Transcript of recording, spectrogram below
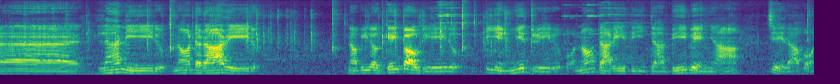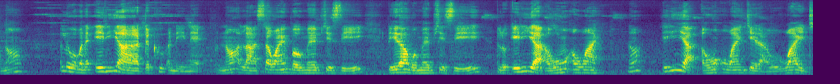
အဲလမ်းတွေတို့နော်တရားတွေတို့နောက်ပြီးတော့ဂိတ်ပေါက်တွေတို့ပြီးရင်မြစ်တွေတို့ပေါ့နော်ဒါတွေဒီဒါဘေးပင်ညာကျဲတာပေါ့နော်အဲ့လိုပေါ့နော် area တစ်ခုအနေနဲ့နော်အလားစက်ဝိုင်းပုံပဲဖြစ်စီဒေးတောင်ပုံပဲဖြစ်စီအဲ့လို area အဝန်းအဝိုင်းနော် area အဝန်းအဝိုင်းကျဲတာကို wide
